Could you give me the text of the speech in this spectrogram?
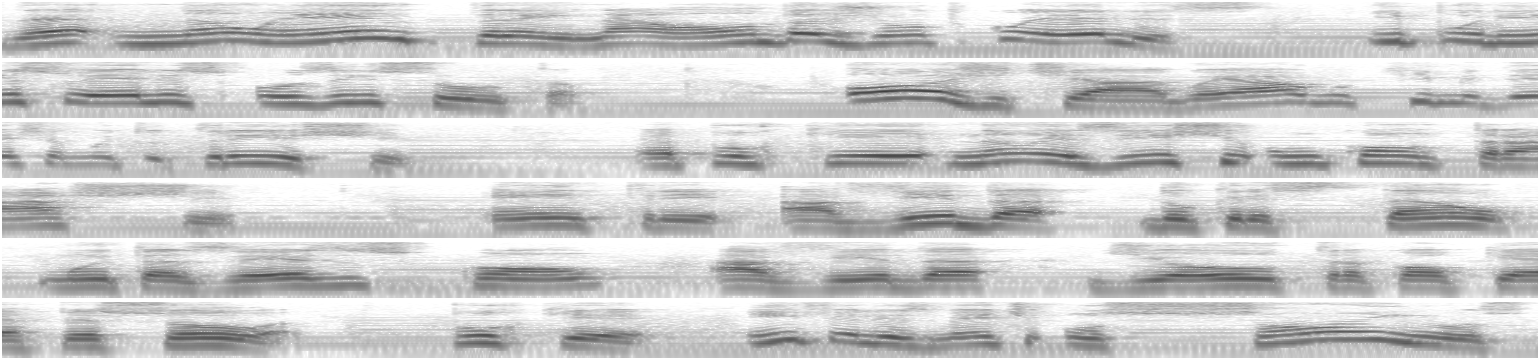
né, não entrem na onda junto com eles. E por isso eles os insultam. Hoje, Tiago, é algo que me deixa muito triste, é porque não existe um contraste entre a vida do cristão, muitas vezes, com a vida de outra qualquer pessoa. Por quê? Infelizmente, os sonhos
